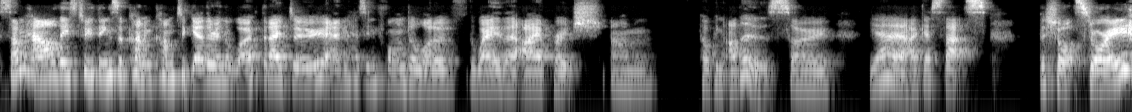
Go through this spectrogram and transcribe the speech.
somehow these two things have kind of come together in the work that I do and has informed a lot of the way that I approach um, helping others. So yeah, I guess that's the short story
